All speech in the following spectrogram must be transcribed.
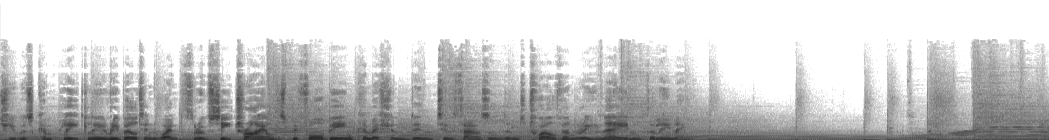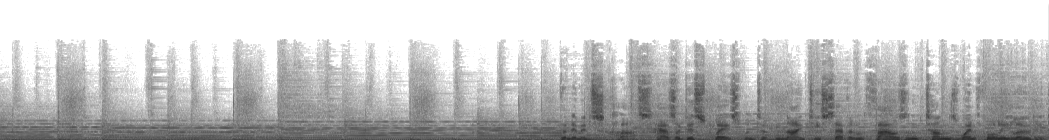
She was completely rebuilt and went through sea trials before being commissioned in 2012 and renamed the Liaoning. The Nimitz class has a displacement of 97,000 tons when fully loaded.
